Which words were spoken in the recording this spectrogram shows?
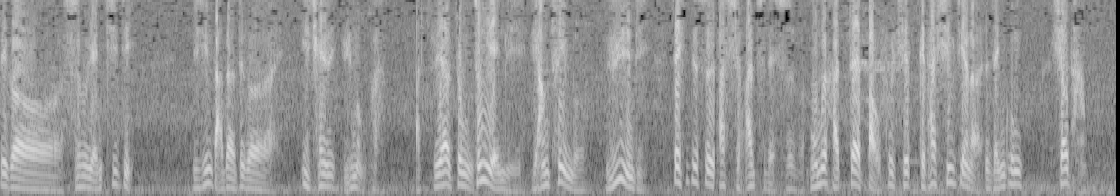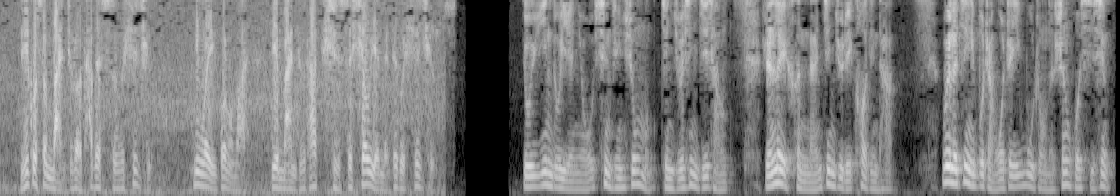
这个食物园基地，已经达到这个一千余亩啊，啊，主要种中原米、阳翠米、玉米，这些都是他喜欢吃的食物。我们还在保护区给他修建了人工消塘，一个是满足了他的食物需求，另外一个了嘛。也满足它取食消炎的这个需求。由于印度野牛性情凶猛、警觉性极强，人类很难近距离靠近它。为了进一步掌握这一物种的生活习性，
